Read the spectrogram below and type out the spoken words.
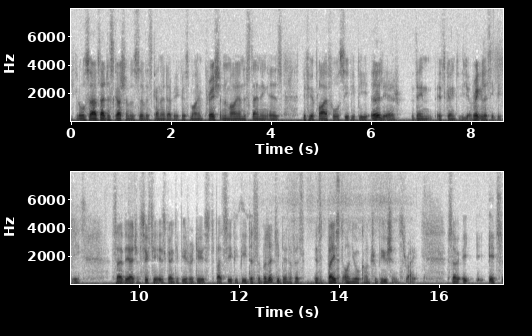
You can also have that discussion with Service Canada because my impression and my understanding is if you apply for CPP earlier, then it's going to regular CPP. So the age of 60 is going to be reduced, but CPP disability benefits is based on your contributions, right? So it, it's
